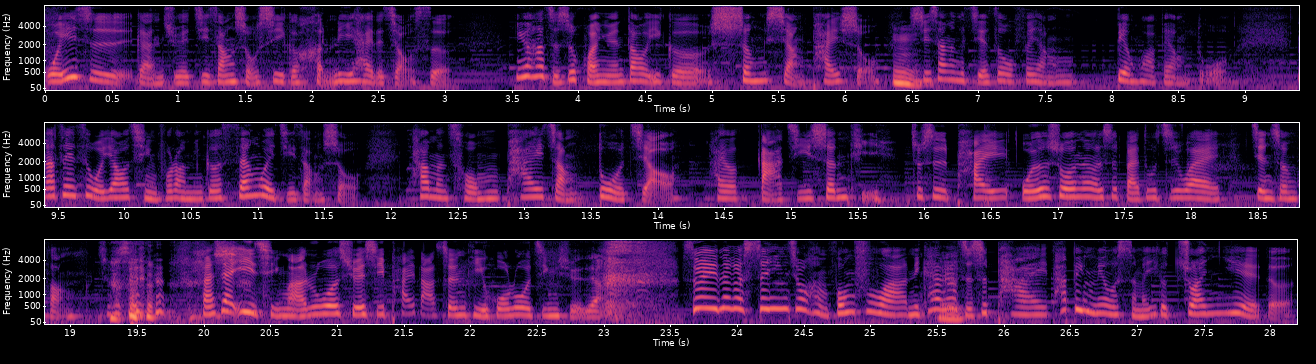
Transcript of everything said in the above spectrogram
我一直感觉击掌手是一个很厉害的角色，因为它只是还原到一个声响拍手，实际上那个节奏非常变化非常多。那这次我邀请弗朗明哥三位击掌手，他们从拍掌、跺脚，还有打击身体，就是拍。我是说那个是百度之外健身房，就是 反正现在疫情嘛，如果学习拍打身体、活络经血这样，所以那个声音就很丰富啊。你看他只是拍，他并没有什么一个专业的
